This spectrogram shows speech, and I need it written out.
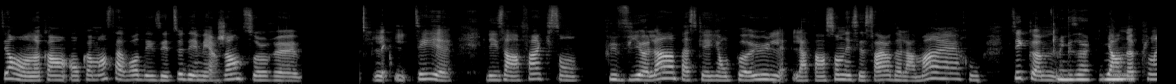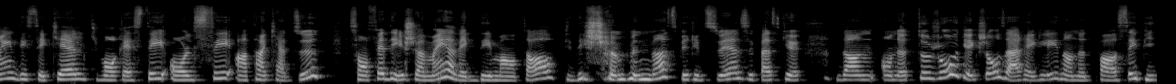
sais, on, quand on commence à avoir des études émergentes sur, euh, le- tu sais, euh, les enfants qui sont plus violents parce qu'ils n'ont pas eu l'attention nécessaire de la mère ou, tu sais, comme il y en a plein des séquelles qui vont rester. On le sait en tant qu'adulte. Si on fait des chemins avec des mentors puis des cheminements spirituels, c'est parce que dans, on a toujours quelque chose à régler dans notre passé. Puis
